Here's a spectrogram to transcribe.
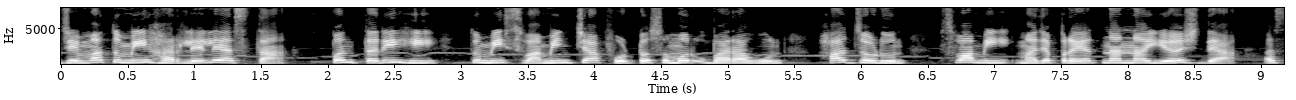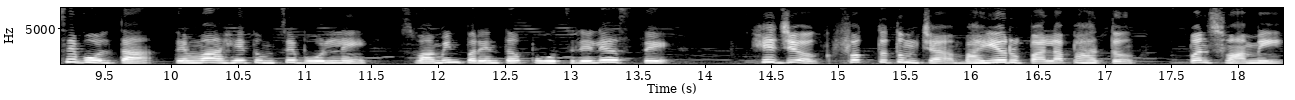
जेव्हा तुम्ही हरलेले असता पण तरीही तुम्ही स्वामींच्या फोटोसमोर उभा राहून हात जोडून स्वामी माझ्या प्रयत्नांना यश द्या असे बोलता तेव्हा हे तुमचे बोलणे स्वामींपर्यंत पोहोचलेले असते. हे जग फक्त तुमच्या बाह्य रूपाला पाहतं पण स्वामी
